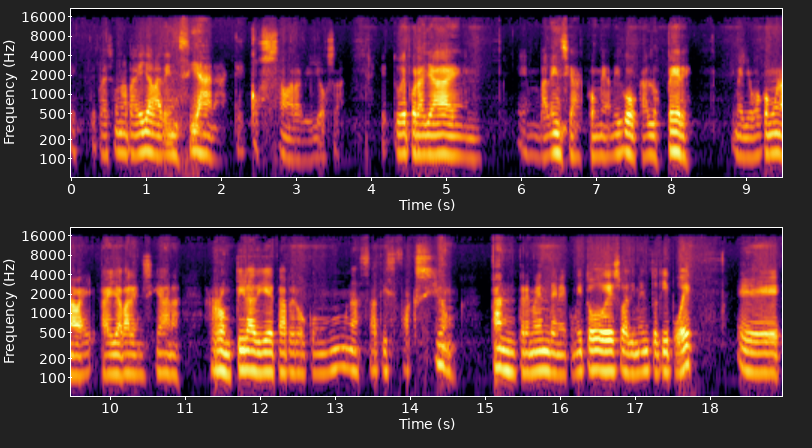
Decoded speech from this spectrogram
Este parece una paella valenciana. Qué cosa maravillosa. Estuve por allá en, en Valencia con mi amigo Carlos Pérez me llevó como una paella valenciana. Rompí la dieta, pero con una satisfacción tan tremenda y me comí todo eso, alimento tipo E. Eh,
